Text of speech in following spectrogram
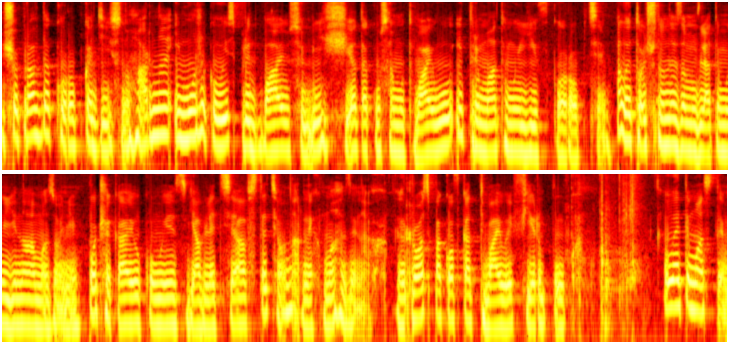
Щоправда, коробка дійсно гарна, і може колись придбаю собі ще таку саму твайлу і триматиму її в коробці. Але точно не замовлятиму її на Амазоні. Почекаю, коли з'являться в стаціонарних магазинах. Розпаковка твайли Фірбук. Летимо з тим.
